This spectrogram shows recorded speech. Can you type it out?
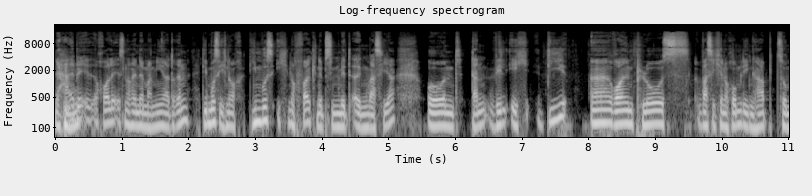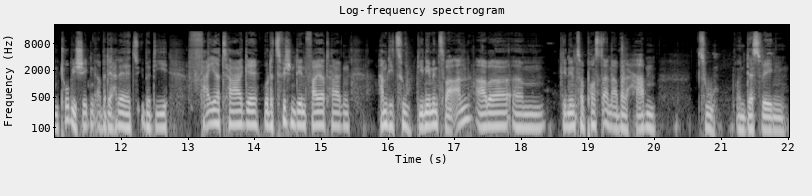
Eine halbe mhm. Rolle ist noch in der Mamiya drin. Die muss ich noch, die muss ich noch vollknipsen mit irgendwas hier. Und dann will ich die äh, Rollen plus, was ich hier noch rumliegen habe, zum Tobi schicken, aber der hat ja jetzt über die Feiertage oder zwischen den Feiertagen haben die zu. Die nehmen zwar an, aber ähm, die nehmen zwar Post an, aber haben zu. Und deswegen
